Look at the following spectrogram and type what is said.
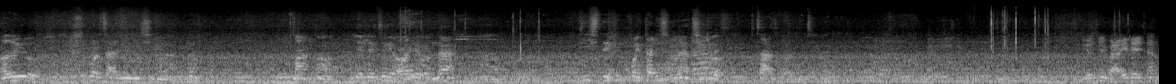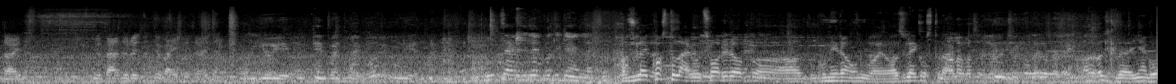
अझ यो सुपर चार्जिङ मेसिनमा अँ, यसले चाहिँ अहिलेभन्दा तिसदेखि पैँतालिस गुणा छिटो चार्ज गरिदिन्छ यो चाहिँ भाइ रहेछ नि त होइन? यो दाजु रहेछ त्यो भाइ रहेछ होइन? यो टेन पोइन्ट फाइभ हो उयो चार्जलाई कति टाइम लाग्छ? हजुरलाई कस्तो लाग्यो? चढेर घुमेर आउनुभयो। हजुरलाई कस्तो लाग्यो? बसेर अलिक यहाँ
